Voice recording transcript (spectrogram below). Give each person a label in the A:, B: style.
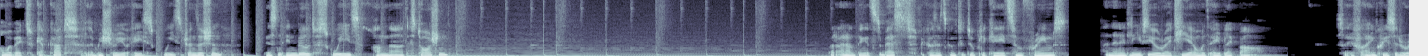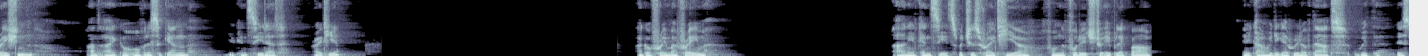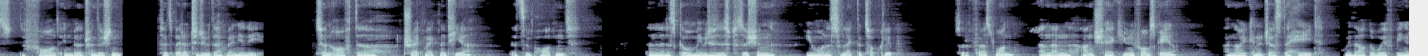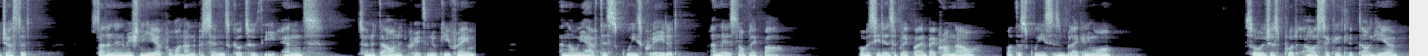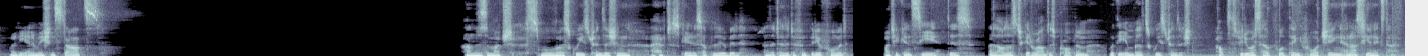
A: On my back to CapCut, let me show you a squeeze transition. There's an inbuilt squeeze under distortion. But I don't think it's the best because it's going to duplicate some frames and then it leaves you right here with a black bar. So if I increase the duration and I go over this again, you can see that right here. I go frame by frame. And you can see it switches right here from the footage to a black bar. And you can't really get rid of that with this default inbuilt transition. So it's better to do that manually. Turn off the track magnet here. That's important. And let us go maybe to this position. You want to select the top clip. So the first one. And then uncheck uniform scale and now you can adjust the height without the width being adjusted. Start an animation here for 100%, go to the end, turn it down, it creates a new keyframe. And now we have this squeeze created and there is no black bar. Obviously there's a black bar in the background now, but the squeeze isn't black anymore. So we'll just put our second clip down here where the animation starts And this is a much smoother squeeze transition. I have to scale this up a little bit as it has a different video format. But you can see this allows us to get around this problem with the inbuilt squeeze transition. I hope this video was helpful, thank you for watching and I'll see you next time.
